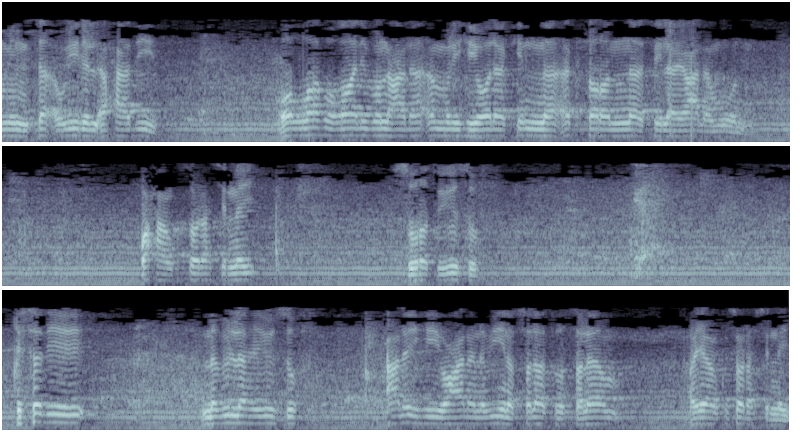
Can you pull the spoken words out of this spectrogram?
من تأويل الأحاديث والله غالب على أمره ولكن أكثر الناس لا يعلمون waxaan ku soo dhex jirnay suuratu yuusuf qisadii nabiyullaahi yuusuf calayhi wacalaa nabiyina asalaatu wasalaam ayaan ku soo dhex jirnay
